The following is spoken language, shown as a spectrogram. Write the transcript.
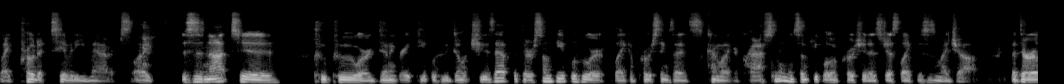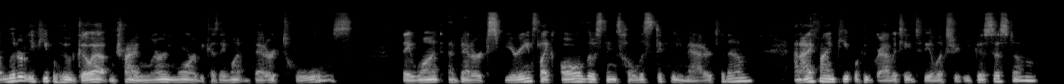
like productivity matters. Like this is not to poo-poo or denigrate people who don't choose that, but there are some people who are like approach things as kind of like a craftsman, and some people approach it as just like this is my job. But there are literally people who go out and try and learn more because they want better tools. They want a better experience. Like all those things holistically matter to them. And I find people who gravitate to the Elixir ecosystem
